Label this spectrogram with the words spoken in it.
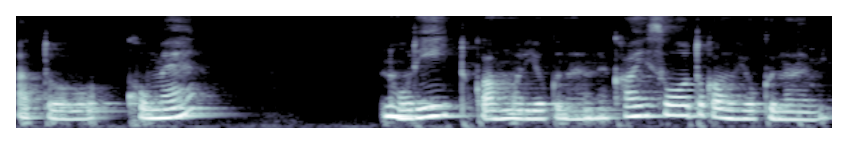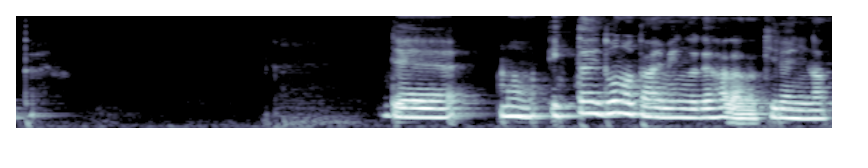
あと米海苔とかあんまり良くないよね。海藻とかも良くないみたいな。で、まあ、一体どのタイミングで肌が綺麗になっ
